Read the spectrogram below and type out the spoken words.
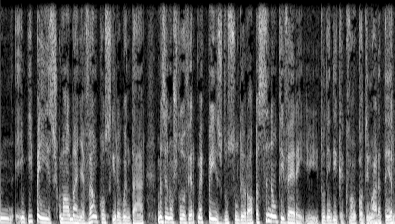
um, e, e países como a Alemanha vão conseguir aguentar, mas eu não estou a ver como é que países do sul da Europa, se não tiverem, e tudo indica que vão continuar a ter,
